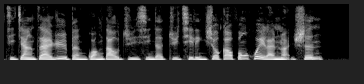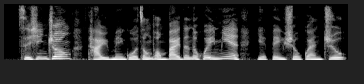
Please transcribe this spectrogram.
即将在日本广岛举行的 G7 领袖高峰会来暖身。此行中，他与美国总统拜登的会面也备受关注。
